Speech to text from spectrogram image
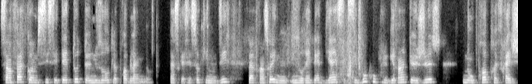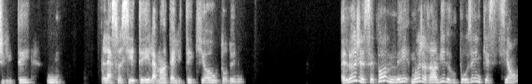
sans faire comme si c'était toutes nous autres le problème. Parce que c'est ça qu'il nous dit. Père François, il nous, répète bien, c'est beaucoup plus grand que juste nos propres fragilités ou la société, la mentalité qu'il y a autour de nous. Là, je ne sais pas, mais moi, j'aurais envie de vous poser une question.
